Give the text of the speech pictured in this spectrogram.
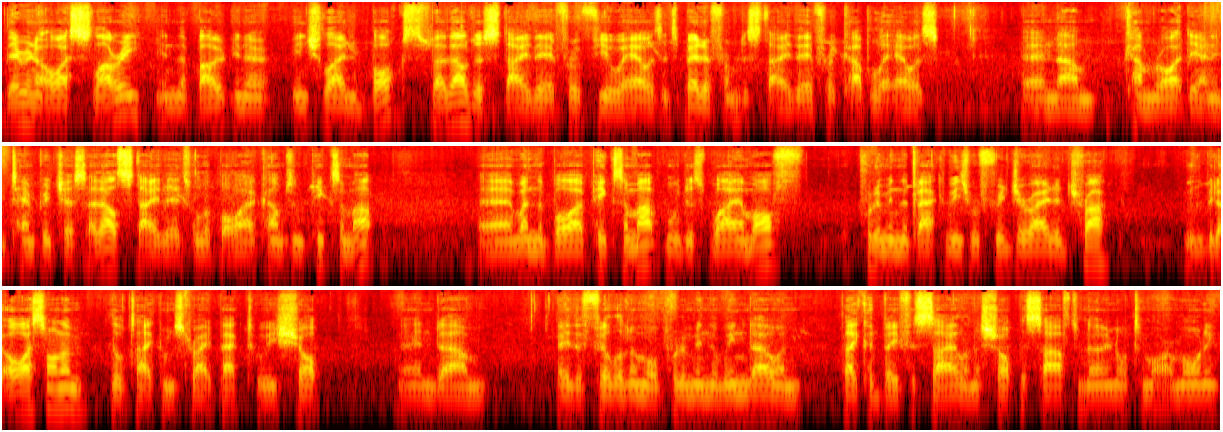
they're in an ice slurry in the boat in an insulated box, so they'll just stay there for a few hours. It's better for them to stay there for a couple of hours and um, come right down in temperature. So they'll stay there till the buyer comes and picks them up. And when the buyer picks them up, we'll just weigh them off, put them in the back of his refrigerated truck with a bit of ice on them. He'll take them straight back to his shop and um, either fillet them or put them in the window, and they could be for sale in the shop this afternoon or tomorrow morning.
